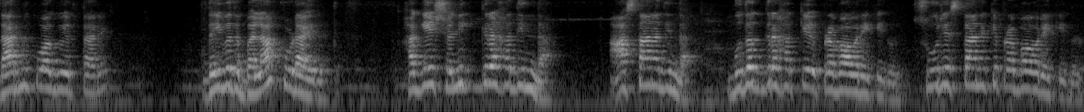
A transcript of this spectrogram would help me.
ಧಾರ್ಮಿಕವಾಗಿಯೂ ಇರ್ತಾರೆ. ದೈವದ ಬಲ ಕೂಡ ಇರುತ್ತೆ. ಹಾಗೆ ಶನಿಗ್ರಹದಿಂದ, ಆಸ್ಥಾನದಿಂದ ಬುಧಗ್ರಹಕ್ಕೆ ಪ್ರಭಾವ ರೇಖೆಗಳು, ಸೂರ್ಯಸ್ಥಾನಕ್ಕೆ ಪ್ರಭಾವ ರೇಖೆಗಳು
